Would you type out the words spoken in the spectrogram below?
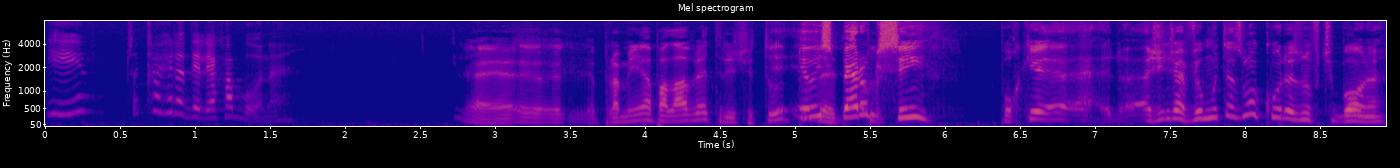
E a carreira dele acabou, né? É, é, é, pra mim a palavra é triste. Tu- Eu tudo é- espero tu- que sim, porque é, a gente já viu muitas loucuras no futebol, né?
